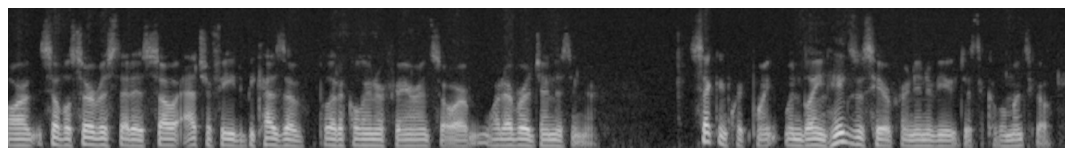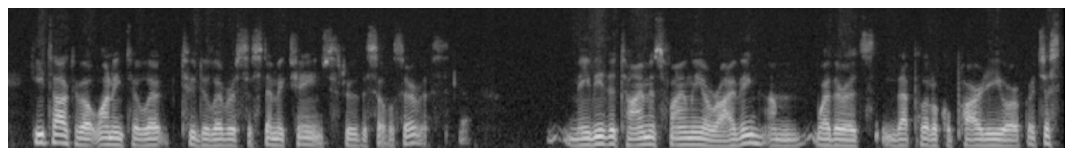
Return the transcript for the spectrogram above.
or civil service that is so atrophied because of political interference or whatever agenda's in there. Second quick point, when Blaine Higgs was here for an interview just a couple months ago, he talked about wanting to, to deliver systemic change through the civil service. Yeah maybe the time is finally arriving, um, whether it's that political party or but just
